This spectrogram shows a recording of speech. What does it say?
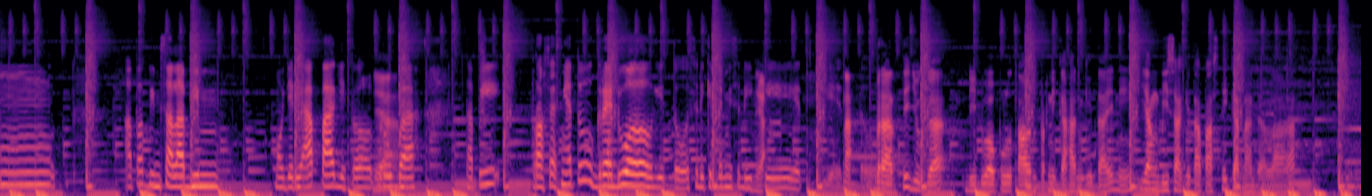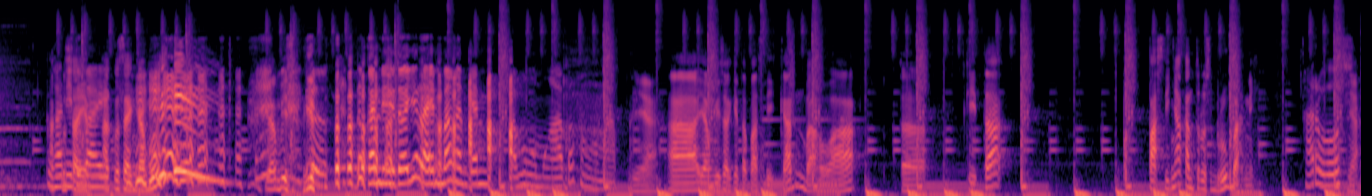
apa bim salah bim mau jadi apa gitu Ya. berubah. Tapi prosesnya tuh gradual gitu sedikit demi sedikit gitu. Nah, berarti juga di 20 tahun pernikahan kita ini yang bisa kita pastikan adalah Tuhan aku itu sayang, baik aku sayang kamu. yang bisa Tuh, tuh kan di situ aja lain banget kan kamu ngomong apa aku ngomong apa ya Ya, eh, yang bisa kita pastikan bahwa eh, kita pastinya akan terus berubah nih. Harus. Ya.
